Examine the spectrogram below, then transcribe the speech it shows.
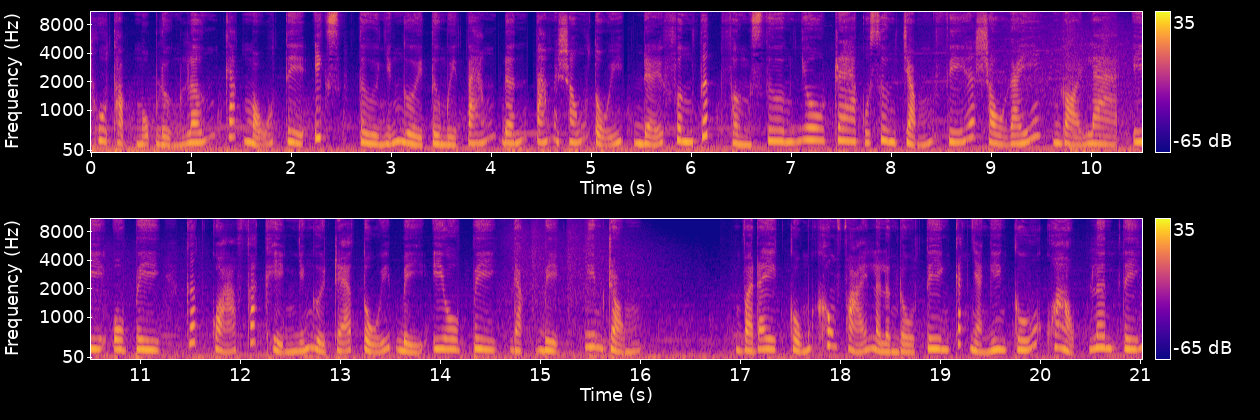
thu thập một lượng lớn các mẫu tia X từ những người từ 18 đến 86 tuổi để phân tích phần xương nhô ra của xương chẩm phía sau gáy gọi là EOP. Kết quả phát hiện những người trẻ tuổi bị EOP đặc biệt nghiêm trọng và đây cũng không phải là lần đầu tiên các nhà nghiên cứu khoa học lên tiếng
